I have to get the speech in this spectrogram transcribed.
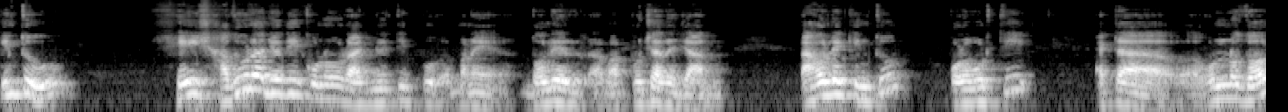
কিন্তু সেই সাধুরা যদি কোনো রাজনৈতিক মানে দলের প্রচারে যান, তাহলে কিন্তু পরবর্তী একটা অন্য দল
